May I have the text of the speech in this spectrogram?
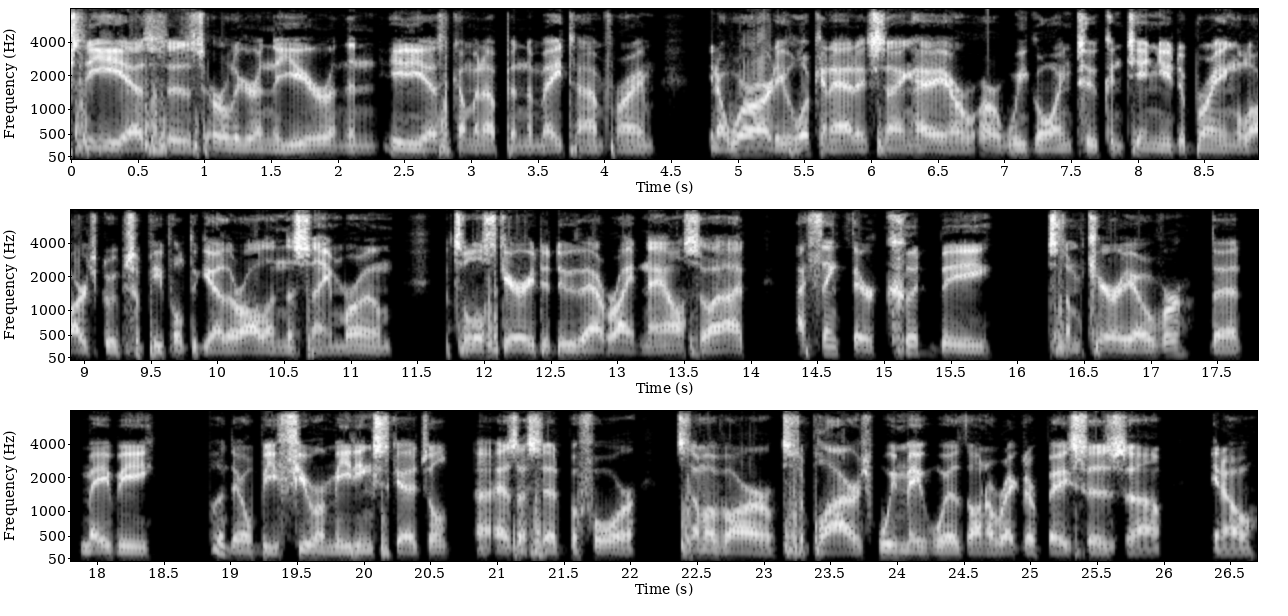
CES is earlier in the year, and then EDS coming up in the May timeframe. You know, we're already looking at it, saying, "Hey, are, are we going to continue to bring large groups of people together all in the same room?" It's a little scary to do that right now. So I, I think there could be some carryover that maybe there will be fewer meetings scheduled. Uh, as I said before, some of our suppliers we meet with on a regular basis. Uh, you know,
